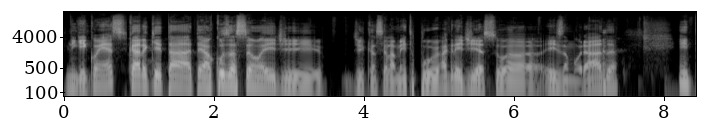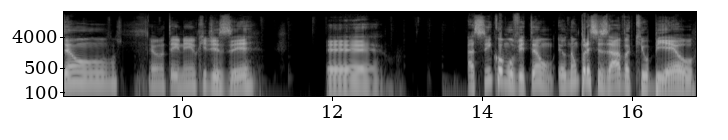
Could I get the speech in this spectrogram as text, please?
ninguém conhece. O cara que tá, tem acusação aí de, de cancelamento por agredir a sua ex-namorada. Então, eu não tenho nem o que dizer. É, assim como o Vitão, eu não precisava que o Biel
